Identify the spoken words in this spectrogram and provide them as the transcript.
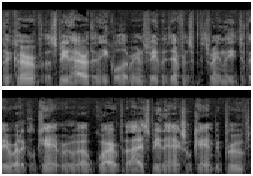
the curve, the speed higher than equilibrium speed, the difference between the theoretical cant required for the high speed and the actual cant be proved.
